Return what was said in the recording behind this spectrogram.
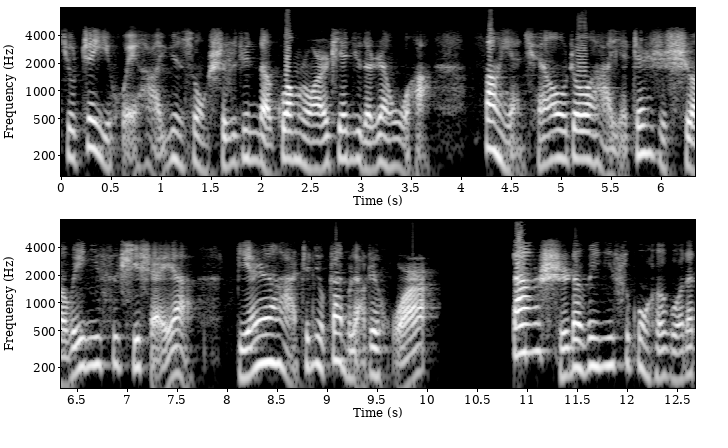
就这一回哈，运送十字军的光荣而艰巨的任务哈，放眼全欧洲哈，也真是舍威尼斯其谁呀？别人哈真就干不了这活儿。当时的威尼斯共和国的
